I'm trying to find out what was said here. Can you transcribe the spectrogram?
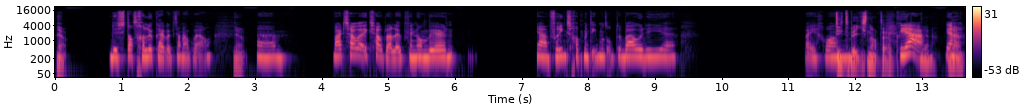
Ja. Dus dat geluk heb ik dan ook wel. Ja. Ehm, maar het zou, ik zou het wel leuk vinden om weer ja, een vriendschap met iemand op te bouwen die. waar je gewoon. die het een beetje snapt ook. Ja, ja, ja. dat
